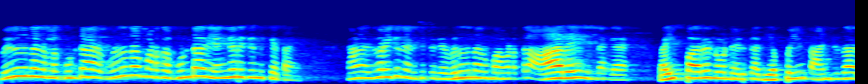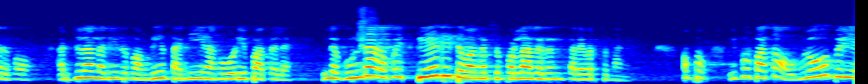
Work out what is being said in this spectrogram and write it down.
விருதுநகரில் குண்டார் விருதுநகர் மாவட்டத்தில் குண்டார் எங்கே இருக்குன்னு கேட்டாங்க. நான் இது வரைக்கும் நினைச்சிட்டு இருக்கேன். விருதுநகர் மாவட்டத்தில் ஆறே இல்லைங்க. வைப்பாருன்னு ஒன்று இருக்குது அது எப்பயும் காஞ்சுதான் இருக்கும். அர்ஜுனா நதின்னு இருக்கும். அங்கேயும் தண்ணியை நாங்கள் ஓடி பார்த்தல இல்லை குண்டாரை போய் தேடிட்டு வாங்கிறது பொருளாளர்னு தலைவர் சொன்னாங்க. அப்போ இப்போ பார்த்தா அவ்வளோ பெரிய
